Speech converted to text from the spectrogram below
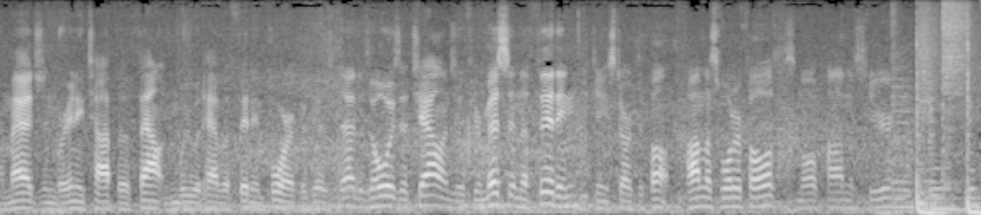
imagine or any type of fountain. We would have a fitting for it because that is always a challenge. If you're missing the fitting, you can't start the pump. Pondless waterfalls, small pondless here.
